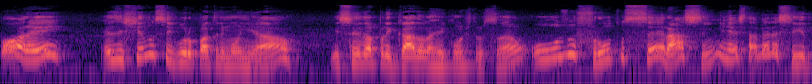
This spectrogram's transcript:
Porém, existindo um seguro patrimonial e sendo aplicado na reconstrução, o usufruto será sim restabelecido.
